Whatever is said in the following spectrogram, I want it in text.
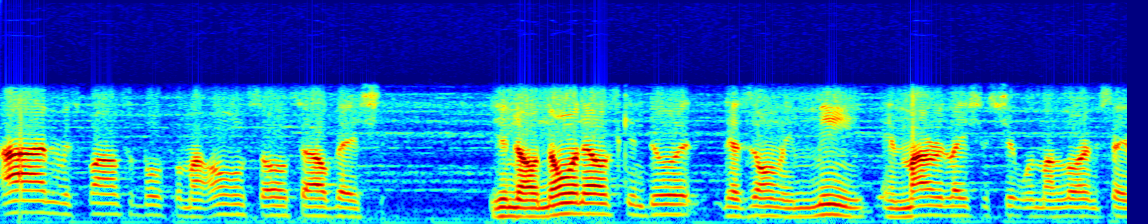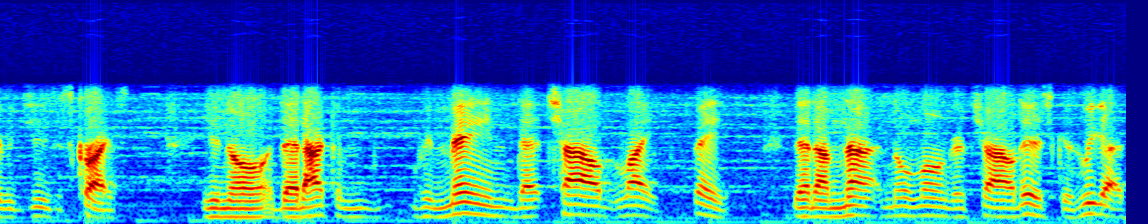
I'm responsible for my own soul salvation. You know, no one else can do it. There's only me in my relationship with my Lord and Savior Jesus Christ. You know, that I can remain that childlike faith, that I'm not no longer childish, because we got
